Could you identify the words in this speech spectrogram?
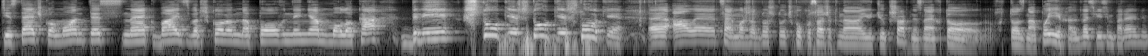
Тістечко Монтес Снек Вайт з вершковим наповненням молока. Дві штуки, штуки, штуки. Е, але це може одну штучку, кусочок на YouTube Short, не знаю хто, хто зна. Поїхали. 28 переглядів.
